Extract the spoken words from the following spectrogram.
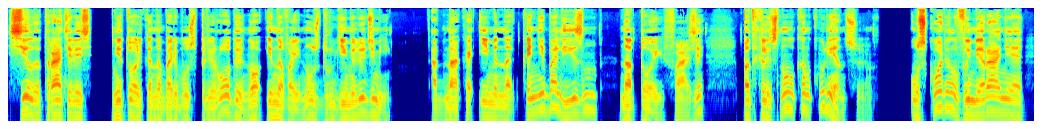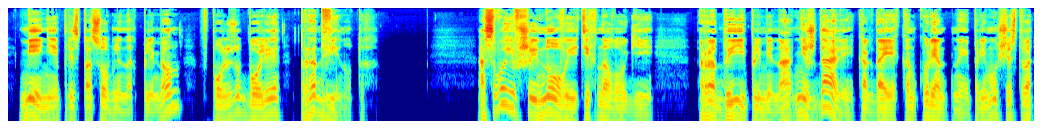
Силы тратились не только на борьбу с природой, но и на войну с другими людьми. Однако именно каннибализм на той фазе подхлестнул конкуренцию, ускорил вымирание менее приспособленных племен в пользу более продвинутых освоившие новые технологии, роды и племена не ждали, когда их конкурентные преимущества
